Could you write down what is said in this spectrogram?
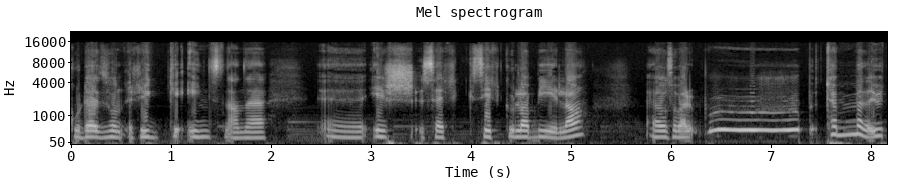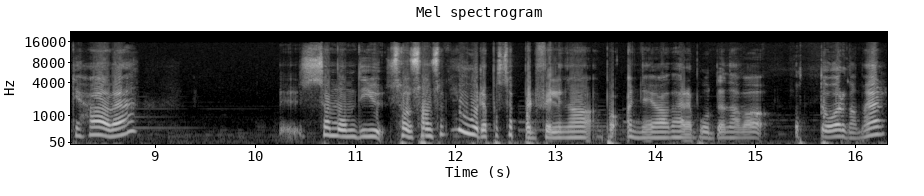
hvor det er sånn rygge inn sånne eh, ish sirkula biler, eh, og så bare uh, tømmer det ut i havet. Som om de, så, sånn som de gjorde på søppelfyllinga på Andøya, der jeg bodde da jeg var åtte år gammel.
